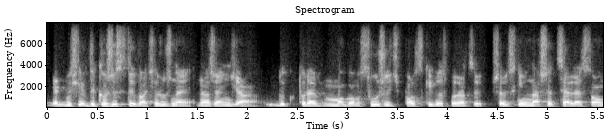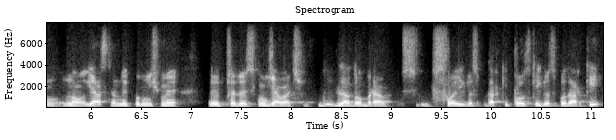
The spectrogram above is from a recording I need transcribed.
jakby się wykorzystywać różne narzędzia, które mogą służyć polskiej gospodarce. Przede wszystkim nasze cele są no, jasne. My powinniśmy y, przede wszystkim działać dla dobra swojej gospodarki, polskiej gospodarki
